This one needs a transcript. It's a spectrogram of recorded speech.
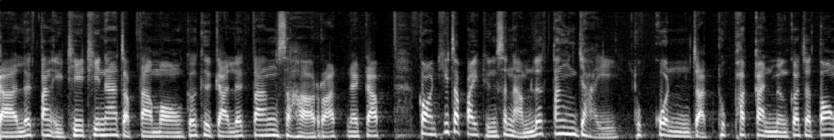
การเลือกตั้งอีกที่ที่น่าจับตามองก็คือการเลือกตั้งสหรัฐนะครับ ก่อนที่จะไปถึงสนามเลือกตั้งใหญ่ ทุกคนจากทุกพรรคการเมืองก็จะต้อง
